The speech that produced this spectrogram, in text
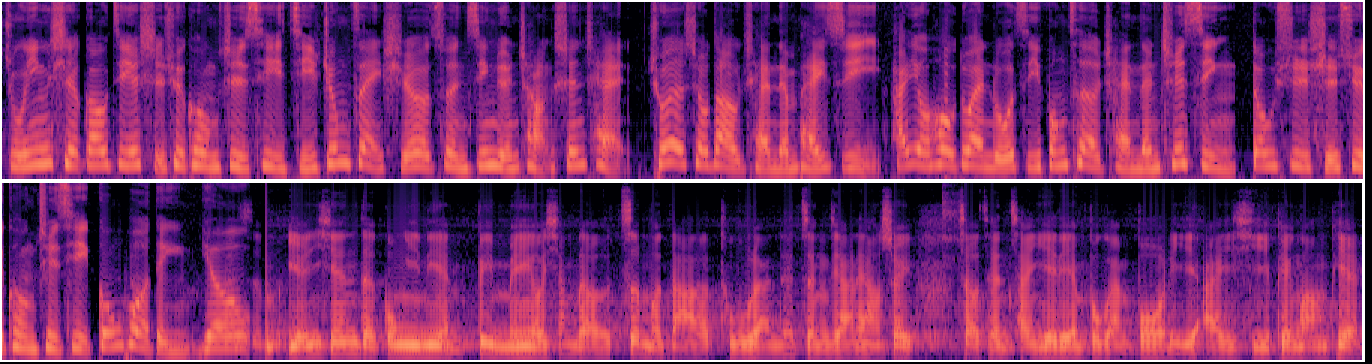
主因是高阶持续控制器集中在十二寸晶圆厂生产，除了受到产能排挤，还有后段逻辑封测产能吃紧，都是持续控制器供货的隐忧。原先的供应链并没有想到这么大。突然的增加量，所以造成产业链不管玻璃、IC、偏光片、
